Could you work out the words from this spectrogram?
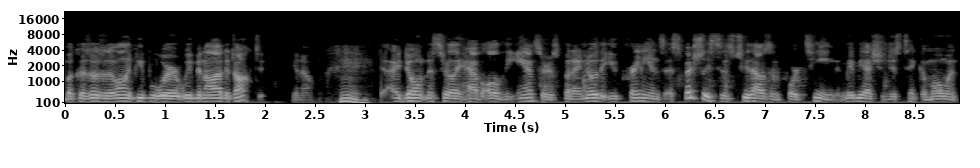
because those are the only people where we've been allowed to talk to you know hmm. i don't necessarily have all the answers but i know that ukrainians especially since 2014 maybe i should just take a moment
